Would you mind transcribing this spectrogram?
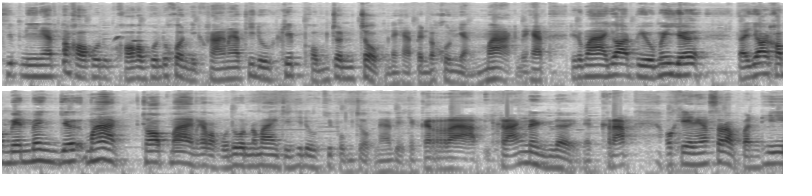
คลิปนี้นะครับต้องขอคุณขอขอบคุณทุกคนอีกครั้งนะครับ ที่ดูคลิปผมจนจบนะครับ เป็นพระคุณอย่างมากนะครับที่ว่ายอดวิวไม่เยอะ แต่ยอดคอมเมนต์แม่งเยอะมากชอบมากนะครับขอบคุณทุกคนมากๆจริงที่ดูคลิปผมจบนะครับอยากจะกราบอีกครั้งหนึ่งเลยนะครับโอเคนะครับสำหรับวันที่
